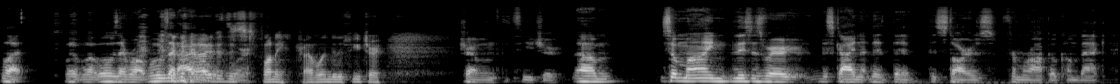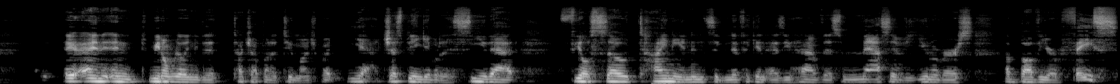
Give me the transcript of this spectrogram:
what? What, what, what was that wrong? What was that? I it's just funny. Travel into the future. Travel into the future. Um, so mine. This is where this guy, the the, the stars from Morocco, come back, and and we don't really need to touch up on it too much. But yeah, just being able to see that feel so tiny and insignificant as you have this massive universe above your face,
